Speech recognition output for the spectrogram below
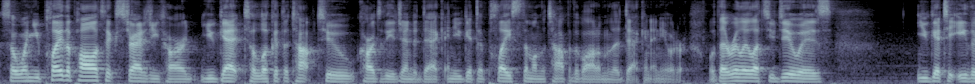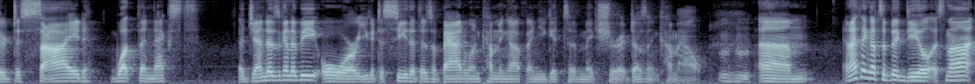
so when you play the politics strategy card, you get to look at the top two cards of the agenda deck, and you get to place them on the top of the bottom of the deck in any order. What that really lets you do is you get to either decide what the next agenda is going to be, or you get to see that there's a bad one coming up, and you get to make sure it doesn't come out. Um, and I think that's a big deal. It's not.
